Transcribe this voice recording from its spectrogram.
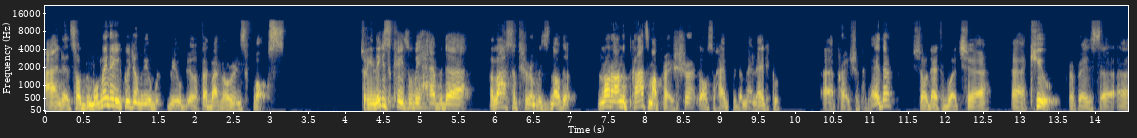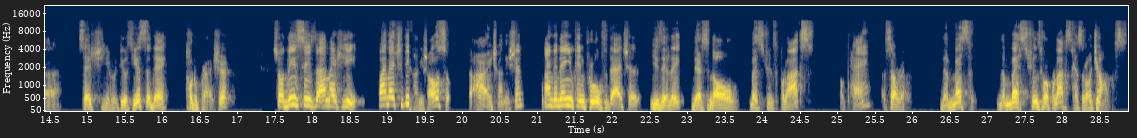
And so the momentum equation will, will be affected by Lorentz force. So in this case, we have the, the last term is not, not only plasma pressure, we also have the magnetic uh, pressure together. So that's what uh, uh, Q, Professor uh, Secchi introduced yesterday, total pressure. So this is the MHD. For MHD condition also, the RH condition. And then you can prove that easily there's no mass transfer flux. Okay, sorry, the mass the mass transfer flux has no jumps.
